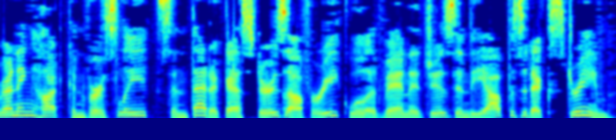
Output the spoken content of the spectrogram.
Running hot conversely, synthetic esters offer equal advantages in the opposite extreme.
